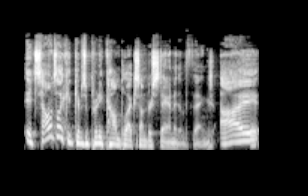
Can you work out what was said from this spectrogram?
It sounds like it gives a pretty complex understanding of things. I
